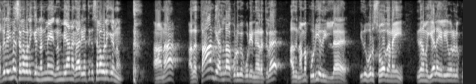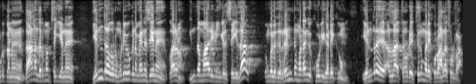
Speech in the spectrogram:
அதுலேயுமே செலவழிக்க நன்மை நன்மையான காரியத்துக்கு செலவழிக்கணும். ஆனால் அதை தாண்டி அல்லாஹ் கொடுக்கக்கூடிய நேரத்தில் அது நமக்கு உரியது இல்லை. இது ஒரு சோதனை. இதை நம்ம ஏழை எளியவர்களுக்கு கொடுக்கணும். தான தர்மம் செய்யணும் என்ற ஒரு முடிவுக்கு நம்ம என்ன செய்யணும்? வரணும். இந்த மாதிரி நீங்கள் செய்தால் உங்களுக்கு ரெண்டு மடங்கு கூலி கிடைக்கும் என்று அல்லாஹ் தன்னுடைய திருமறை குரான்ல சொல்றான்.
